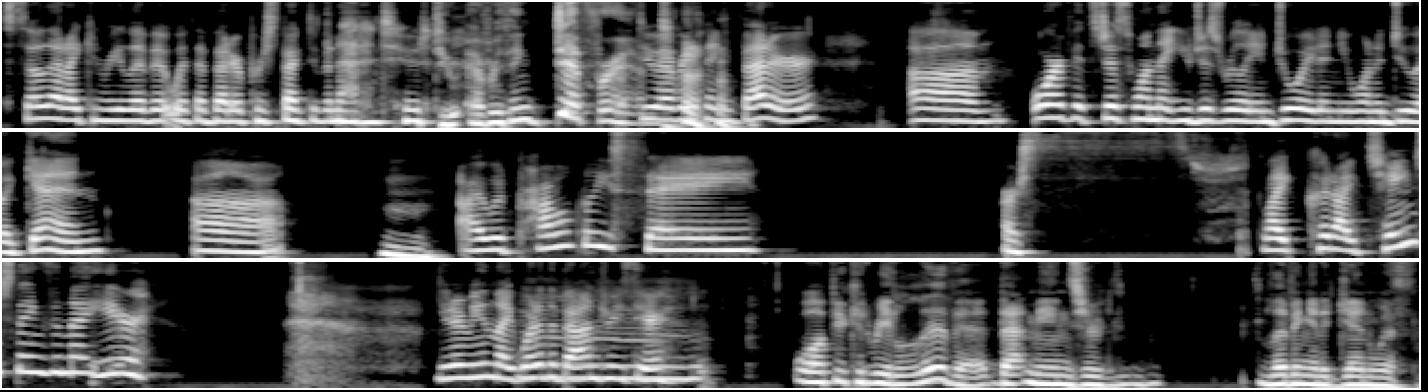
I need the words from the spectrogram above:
so that I can relive it with a better perspective and attitude. Do everything different. do everything better. Um, or if it's just one that you just really enjoyed and you want to do again, uh, Hmm. I would probably say, our like, could I change things in that year? You know what I mean? Like, what are the boundaries here? Mm, Well, if you could relive it, that means you're living it again with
